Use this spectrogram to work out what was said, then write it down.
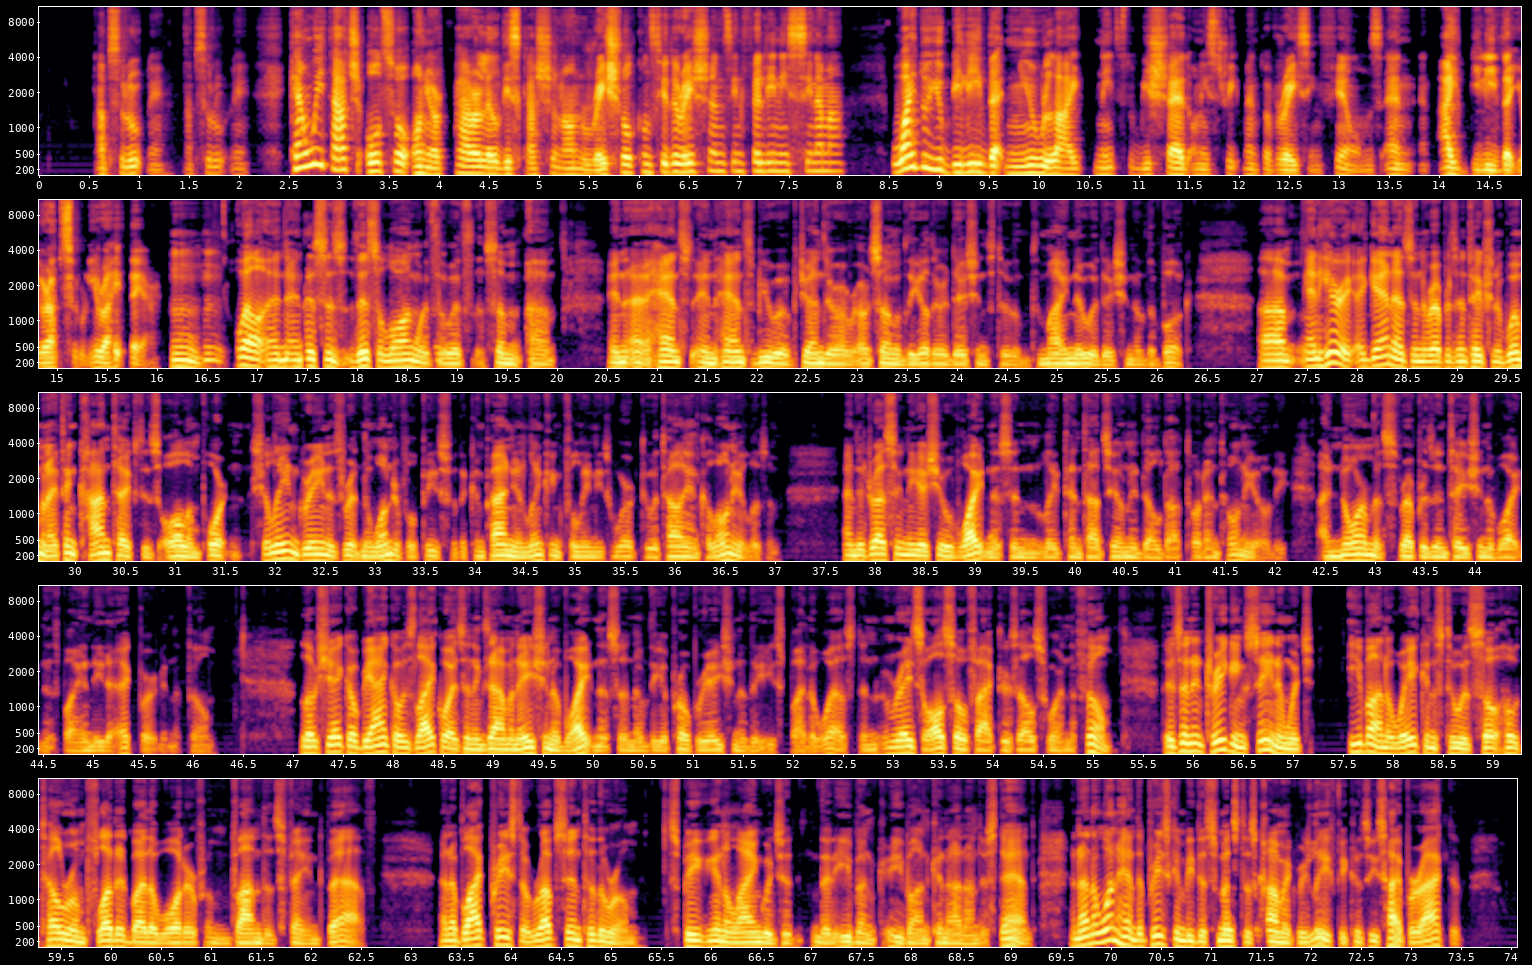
Absolutely, absolutely. Can we touch also on your parallel discussion on racial considerations in Fellini's cinema? Why do you believe that new light needs to be shed on his treatment of race in films? And, and I believe that you're absolutely right there. Mm. Well, and, and this is this along with with some um, enhanced enhanced view of gender or, or some of the other additions to, to, my new edition of the book. Um, and here again, as in the representation of women, I think context is all important. Shelleen Greene has written a wonderful piece for the companion linking Fellini's work to Italian colonialism and addressing the issue of whiteness in Le Tentazioni del Dottor Antonio, the enormous representation of whiteness by Anita Ekberg in the film. Lo Sceicco Bianco is likewise an examination of whiteness and of the appropriation of the East by the West, and race also factors elsewhere in the film. There's an intriguing scene in which Ivan awakens to his hotel room flooded by the water from Vanda's feigned bath, and a black priest erupts into the room, speaking in a language that, Ivan, Ivan cannot understand. And on the one hand, the priest can be dismissed as comic relief because he's hyperactive.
